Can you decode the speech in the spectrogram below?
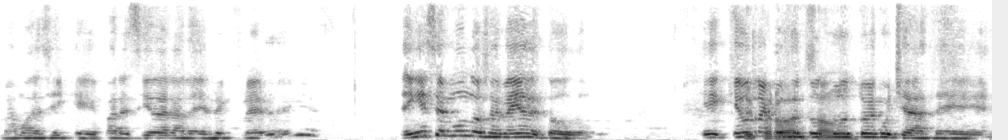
vamos a decir que parecida a la de Ric Flair. En ese mundo se veía de todo. ¿Qué, otra cosa tú, escuchaste,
